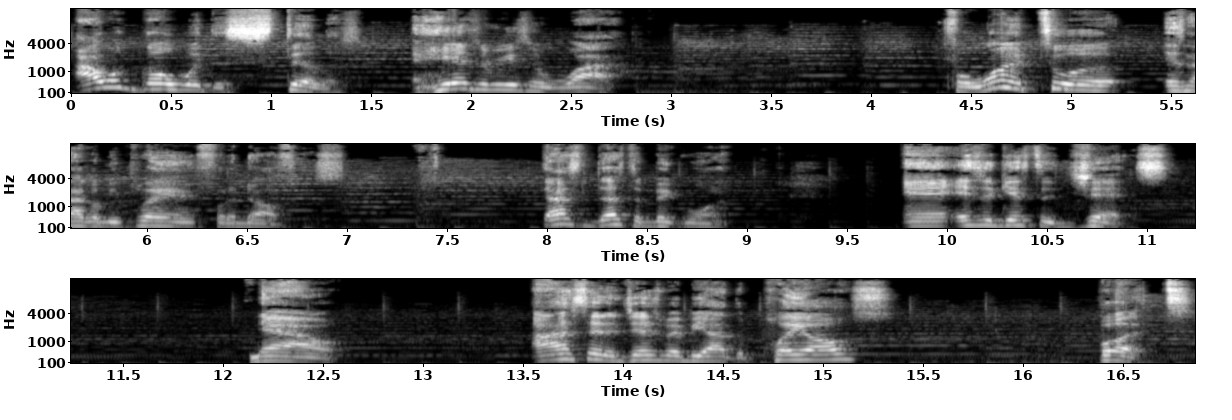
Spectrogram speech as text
I would go with the Steelers. And here's the reason why. For one, Tua is not gonna be playing for the Dolphins. That's that's the big one. And it's against the Jets. Now, I said the Jets may be out the playoffs, but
